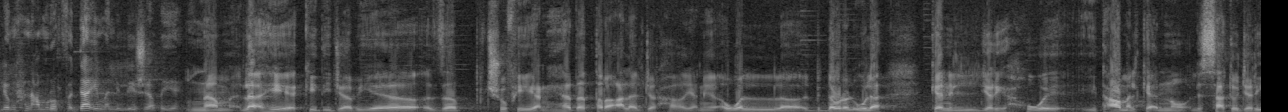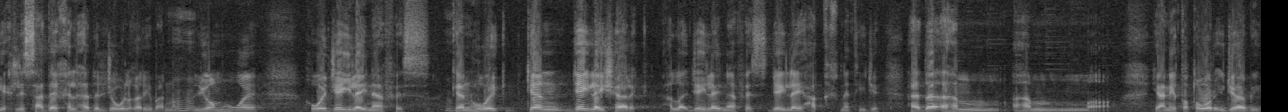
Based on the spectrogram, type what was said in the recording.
اليوم نحن عم نروح دائما للإيجابية. نعم. لا هي أكيد إيجابية. إذا بتشوفي يعني هذا طرأ على الجرحى. يعني أول بالدورة الأولى كان الجريح هو يتعامل كأنه لساته جريح لسه داخل هذا الجو الغريب عنه. اليوم هو هو جاي لينافس. كان هو كان جاي ليشارك. هلا جاي لينافس جاي ليحقق نتيجة. هذا أهم أهم يعني تطور إيجابي.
